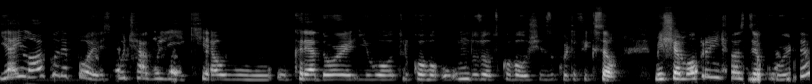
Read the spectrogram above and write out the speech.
E aí, logo depois, o Thiago Lee, que é o, o criador e o outro um dos outros co-hosts do Curta Ficção, me chamou para a gente fazer o curta,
